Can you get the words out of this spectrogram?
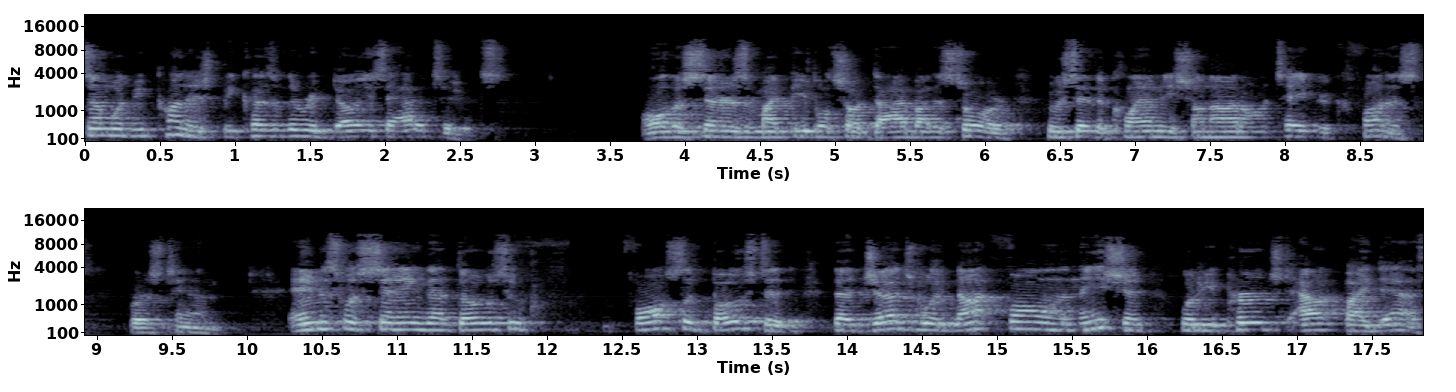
some would be punished because of their rebellious attitudes. All the sinners of my people shall die by the sword, who say the calamity shall not overtake or confront us. Verse 10. Amos was saying that those who falsely boasted that judge would not fall on the nation would be purged out by death.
